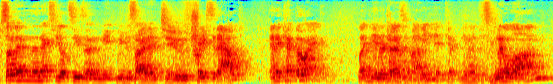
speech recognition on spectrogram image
So then the next field season, we, we decided to trace it out, and it kept going. Like the Energizer Bunny, it kept, you know, just went along,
